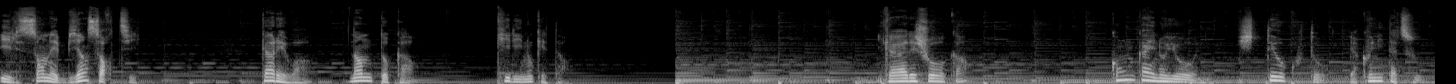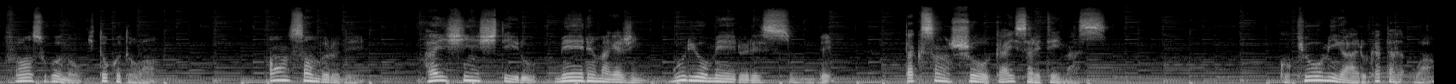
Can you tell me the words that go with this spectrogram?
Il s'en est bien sorti. 彼はなんとか 切り抜けた。いかがでしょうか？今回のように知っておくと役に立つフランス語の一言は、アンサンブルで配信しているメールマガジン無料メールレッスンでたくさん紹介されています。ご興味がある方は、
